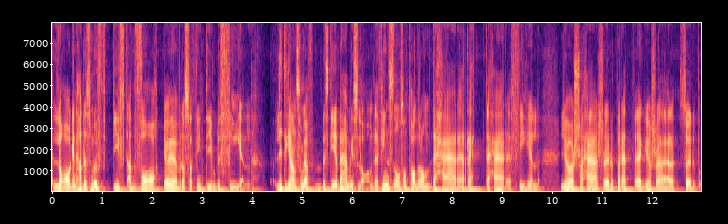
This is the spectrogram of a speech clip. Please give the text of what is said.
lagen hade som uppgift att vaka över oss så att vi inte gjorde fel. Lite grann som jag beskrev det här med islam. Det finns någon som talar om det här är rätt, det här är fel. Gör så här så är du på rätt väg, gör så här så är du på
